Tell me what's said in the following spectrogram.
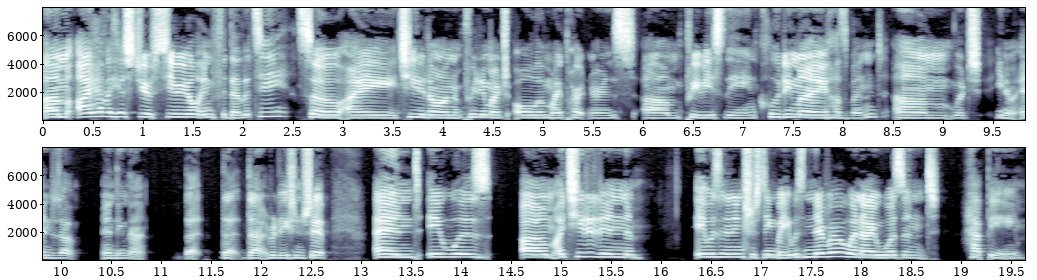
Um, I have a history of serial infidelity. So I cheated on pretty much all of my partners um, previously, including my husband, um, which you know ended up ending that that that that relationship. And it was um, I cheated in. It was in an interesting way. It was never when I wasn't happy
